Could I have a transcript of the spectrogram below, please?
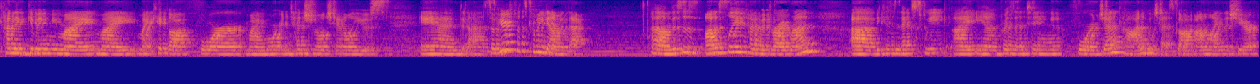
kind of giving me my my my kickoff for my more intentional channel use. And uh, so here's what's coming down with that. Um, this is honestly kind of a dry run. Uh, because next week I am presenting for Gen Con, which has gone online this year,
